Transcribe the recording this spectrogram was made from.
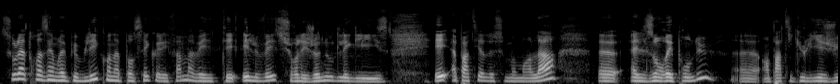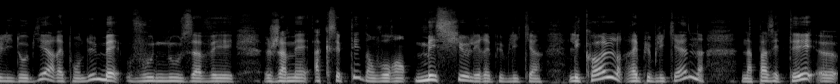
Sous la Troisième République, on a pensé que les femmes avaient été élevées sur les genoux de l'Église. Et à partir de ce moment-là, euh, elles ont répondu, euh, en particulier Julie Daubier a répondu, mais vous nous avez jamais accepté dans vos rangs, messieurs les républicains. L'école républicaine n'a pas été euh,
